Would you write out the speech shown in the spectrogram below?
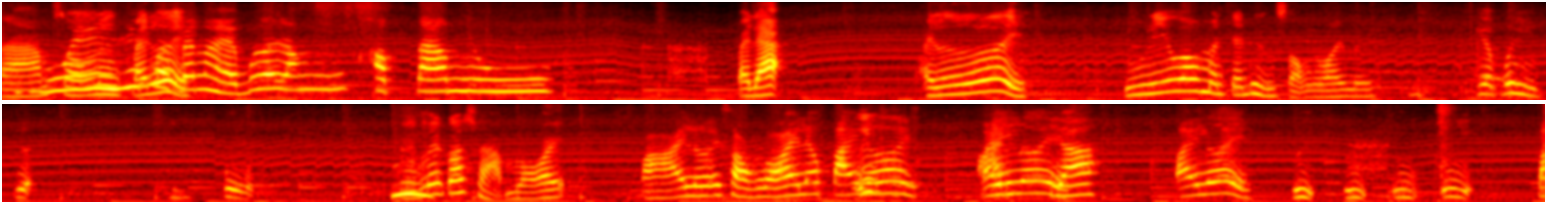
สามสองหนึ่งไปเลยไปไหนเพื่อนยังขับตามอยู่ ไปละ ไปเลย ดูดิว่ามันจะถึงสองร้อยไหมเก็บไปเห็นเกือบหรือไม่ก็สามร้อยไปเลยสองร้อยแล้วไปเลย ไปเลยยาไปเลยอุ้ยอุ้ยอุ้ยอุ้ยไป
